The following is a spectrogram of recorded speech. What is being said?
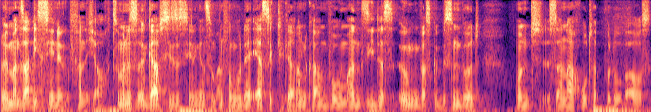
Äh, Man sah die Szene, fand ich auch. Zumindest gab es diese Szene ganz am Anfang, wo der erste Klicker rankam, wo man sieht, dass irgendwas gebissen wird und es sah nach roter Pullover aus.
